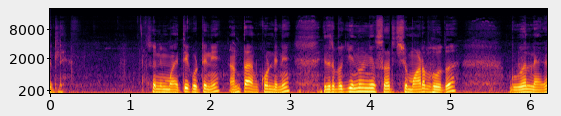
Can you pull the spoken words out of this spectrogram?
ಇರಲಿ. ಸೊ ನಿಮ್ಮ ಮಾಹಿತಿ ಕೊಟ್ಟೀನಿ, ಅಂತ ಅಂದ್ಕೊಂಡಿನಿ ಇದ್ರ ಬಗ್ಗೆ ಇನ್ನೂ ನೀವು ಸರ್ಚ್ ಮಾಡಬಹುದು ಗೂಗಲ್ನ್ಯಾಗ.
